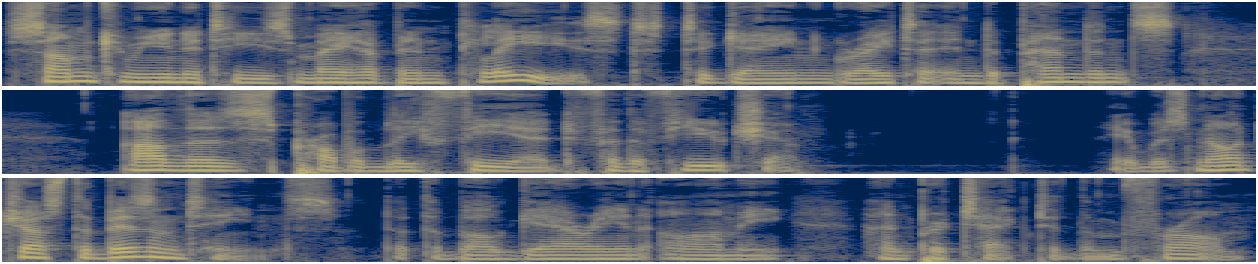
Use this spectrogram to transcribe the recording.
Some communities may have been pleased to gain greater independence, others probably feared for the future. It was not just the Byzantines that the Bulgarian army had protected them from.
